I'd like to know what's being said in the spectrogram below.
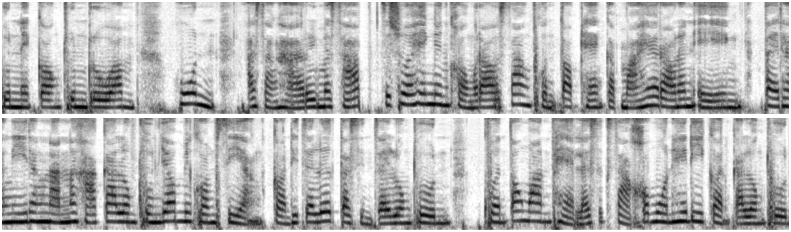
ทุนในกองทุนรวม หุ้น อสังหาริมทรัพย์ จะช่วยให้เงินของเราสร้างผลตอบแทนกลับมาให้เรานั่นเอง แต่ทั้งนี้ทั้งนั้นนะคะ การลงทุนย่อมมีความเสี่ยง ก่อนที่จะเลือกตัดสินใจลงทุนควรต้องวางแผนและศึกษาข้อมูลให้ดีก่อนการลงทุน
